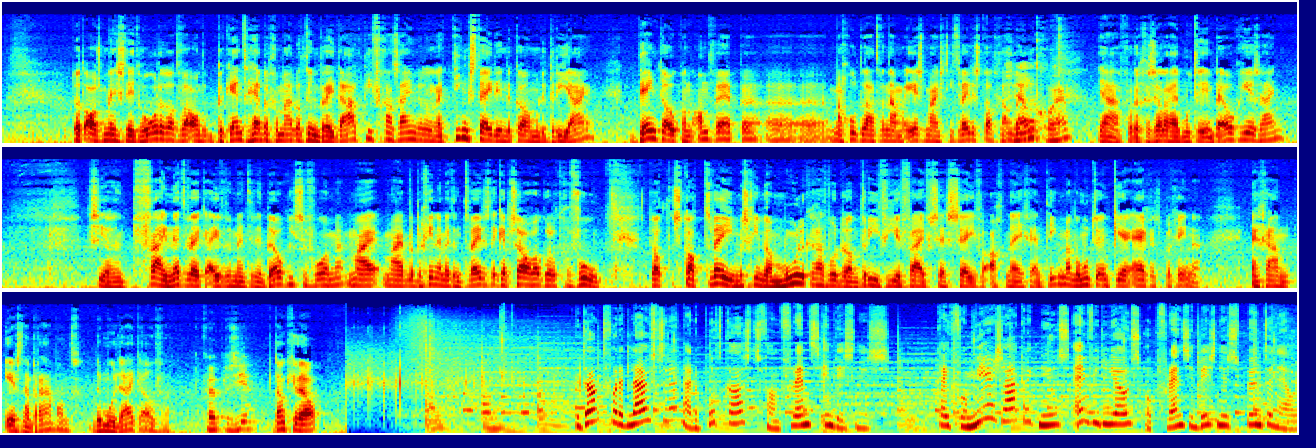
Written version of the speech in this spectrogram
dat als mensen dit horen, dat we al bekend hebben gemaakt dat we in Breda actief gaan zijn. We willen naar tien steden in de komende drie jaar. Denken ook aan Antwerpen. eh, eh, maar goed, laten we nou maar eerst maar eens die tweede stad gaan doen. Hoor. Ja, voor de gezelligheid moeten we in België zijn. Ik zie een vrij netwerkevenement in het Belgische voor me. Maar, maar we beginnen met een tweede stad. Ik heb zelf ook wel het gevoel dat stad 2 misschien wel moeilijker gaat worden dan 3, 4, 5, 6, 7, 8, 9 en 10. Maar we moeten een keer ergens beginnen. En gaan eerst naar Brabant, de Moerdijk over. Veel plezier. Dankjewel. Bedankt voor het luisteren naar de podcast van Friends in Business. Kijk voor meer zakelijk nieuws en video's op friendsinbusiness.nl.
